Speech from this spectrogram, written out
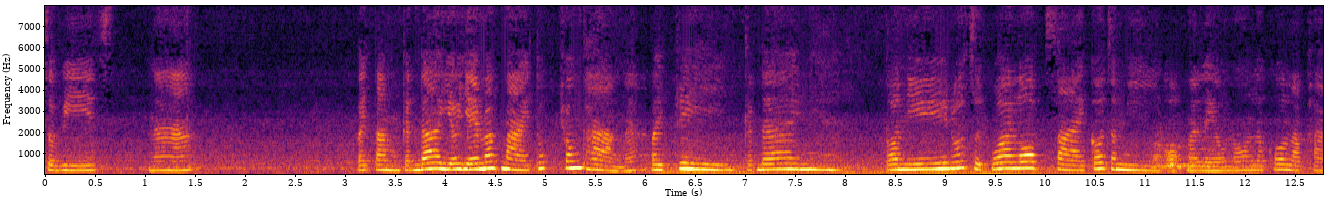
Sweet นะฮะไปตามกันได้เยอะแยะมากมายทุกช่องทางนะ ไปฟรีกันได้เนี่ย ตอนนี้รู้สึกว่ารอบทรายก็จะมีออกมาแล้วเนาะแล้วก็ราคา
